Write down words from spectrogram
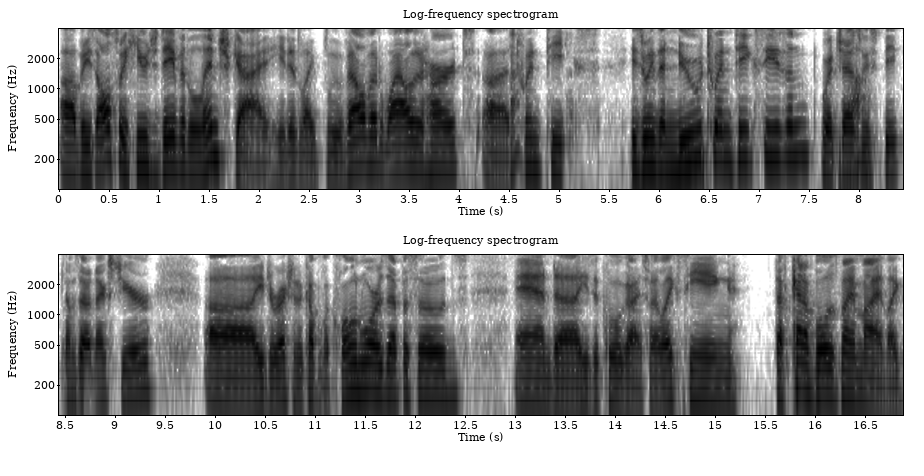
Uh, but he's also a huge David Lynch guy. He did like Blue Velvet, Wild at Heart, uh, Huh. Twin Peaks. He's doing the new Twin Peaks season, which, as Wow. we speak, comes out next year. Uh, he directed a couple of Clone Wars episodes, and uh, he's a cool guy. So I like seeing that. Kind of blows my mind. Like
